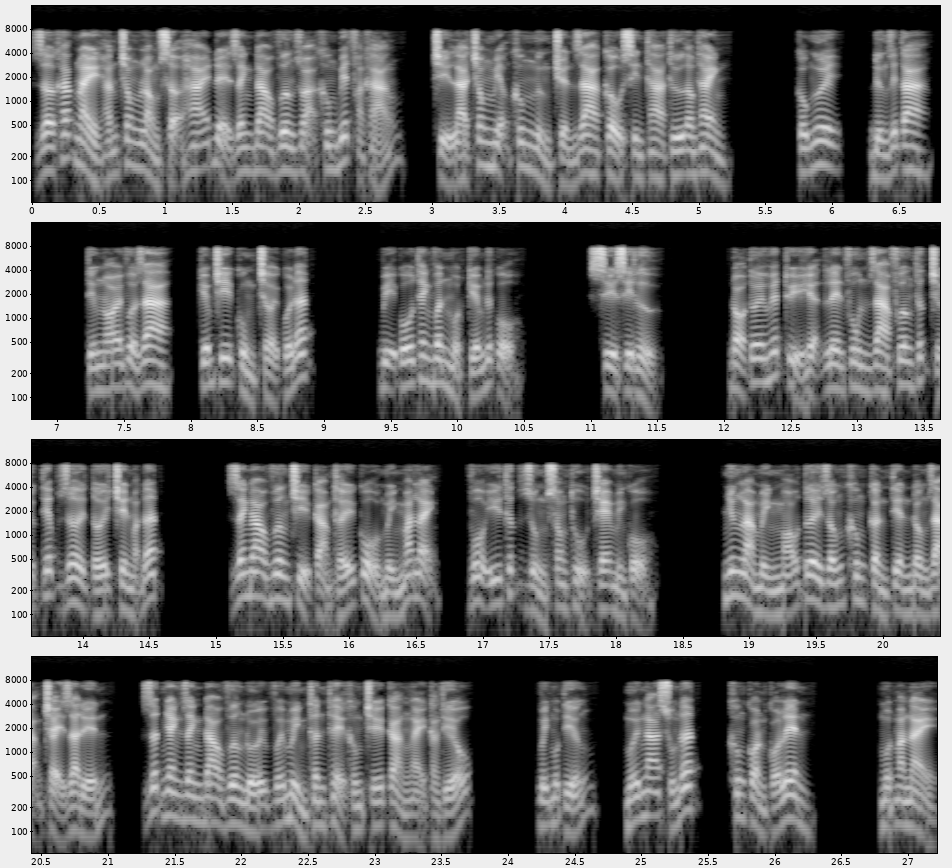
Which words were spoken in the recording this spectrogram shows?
Giờ khác này hắn trong lòng sợ hãi để danh đao vương dọa không biết phản kháng, chỉ là trong miệng không ngừng chuyển ra cầu xin tha thứ âm thanh. Cầu ngươi, đừng giết ta. Tiếng nói vừa ra, kiếm chi cùng trời cuối đất. Bị cố thanh vân một kiếm đứt cổ xì xì thử. Đỏ tươi huyết thủy hiện lên phun ra phương thức trực tiếp rơi tới trên mặt đất. Danh đao vương chỉ cảm thấy cổ mình mát lạnh, vô ý thức dùng song thủ che mình cổ. Nhưng là mình máu tươi giống không cần tiền đồng dạng chạy ra đến, rất nhanh danh đao vương đối với mình thân thể khống chế càng ngày càng thiếu. Bình một tiếng, mới ngã xuống đất, không còn có lên. Một màn này,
